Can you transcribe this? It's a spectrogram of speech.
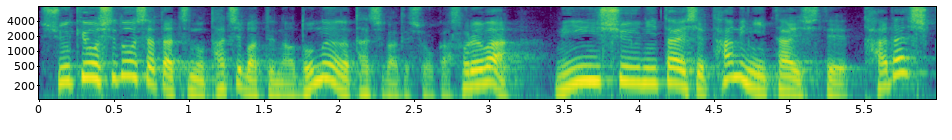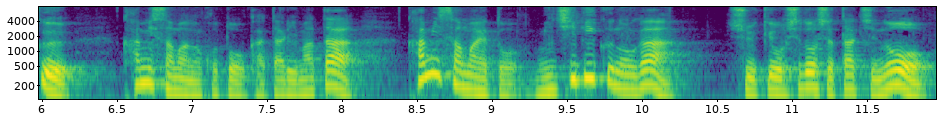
宗教指導者たちの立場というのはどのような立場でしょうか？それは民衆に対して民に対して正しく神様のことを語りまた神様へと導くのが宗教指導者たちの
